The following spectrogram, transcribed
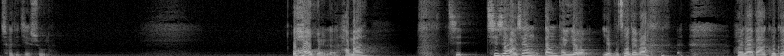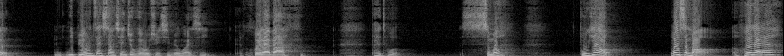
彻底结束了。我后悔了，好吗？其。其实好像当朋友也不错，对吧？回来吧，库克，你你不用再上线就回我讯息，没有关系。回来吧，拜托。什么？不要？为什么？回来啊！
